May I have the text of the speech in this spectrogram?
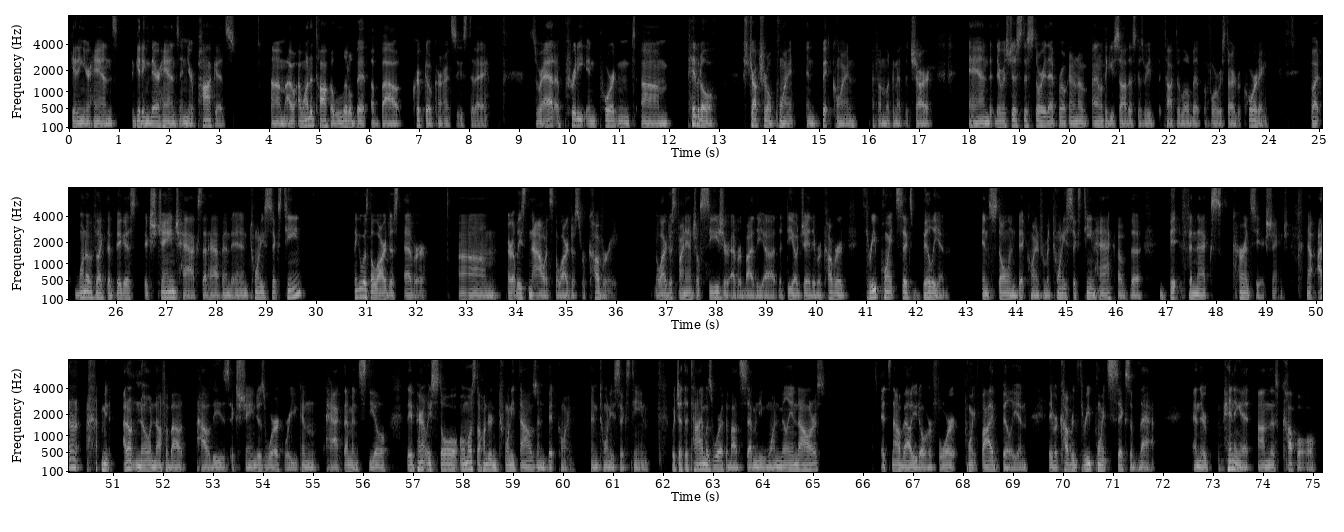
getting your hands getting their hands in your pockets um, I, I want to talk a little bit about cryptocurrencies today so we're at a pretty important um, pivotal structural point in bitcoin if I'm looking at the chart. And there was just this story that broke. I don't know. I don't think you saw this because we talked a little bit before we started recording. But one of like the biggest exchange hacks that happened in 2016, I think it was the largest ever. Um, or at least now it's the largest recovery, the largest financial seizure ever by the uh, the DOJ. They recovered 3.6 billion in stolen Bitcoin from a 2016 hack of the Bitfinex currency exchange. Now, I don't, I mean, I don't know enough about how these exchanges work where you can hack them and steal. They apparently stole almost 120,000 Bitcoin in 2016, which at the time was worth about $71 million. It's now valued over 4.5 billion. They recovered 3.6 of that and they're pinning it on this couple,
